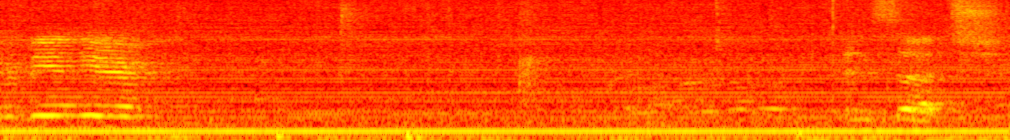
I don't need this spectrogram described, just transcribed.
you for being here. And such.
